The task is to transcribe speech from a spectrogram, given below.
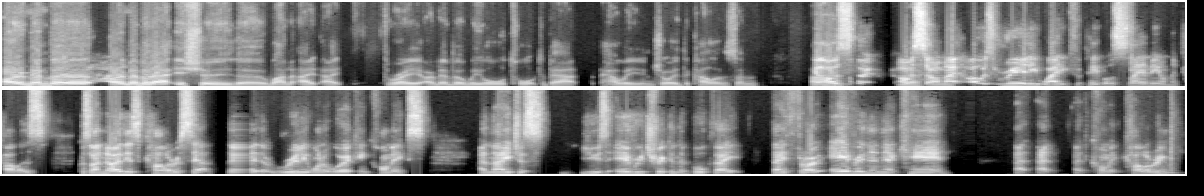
I remember I remember that issue, the one eight eight three. I remember we all talked about how we enjoyed the colours and um, yeah, I was so I was so mate. I was really waiting for people to slam me on the colours because I know there's colorists out there that really want to work in comics and they just use every trick in the book. They they throw everything they can at, at, at comic coloring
